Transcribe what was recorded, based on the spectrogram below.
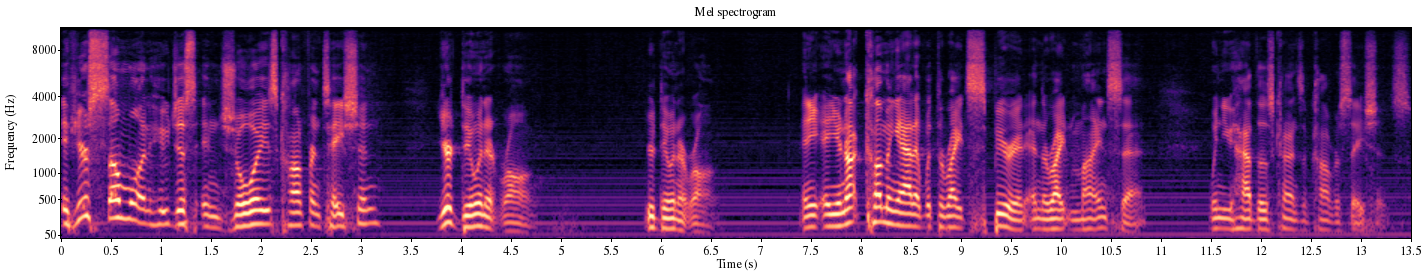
if you're someone who just enjoys confrontation, you're doing it wrong. You're doing it wrong. And you're not coming at it with the right spirit and the right mindset when you have those kinds of conversations.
